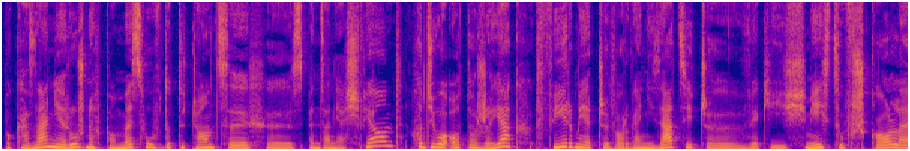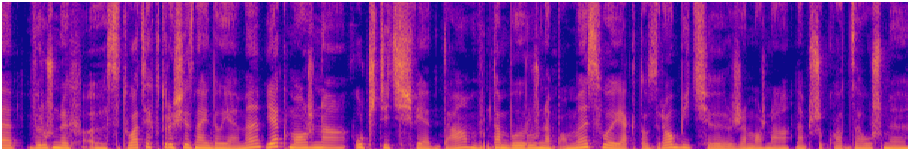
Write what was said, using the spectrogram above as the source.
pokazanie różnych pomysłów dotyczących y, spędzania świąt. Chodziło o to, że jak w firmie, czy w organizacji, czy w jakimś miejscu, w szkole, w różnych y, sytuacjach, w których się znajdujemy, jak można uczcić uczcić święta. Tam były różne pomysły, jak to zrobić, że można na przykład, załóżmy,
